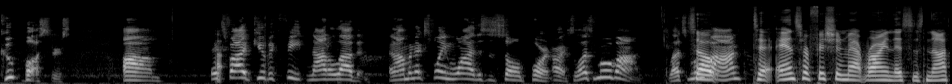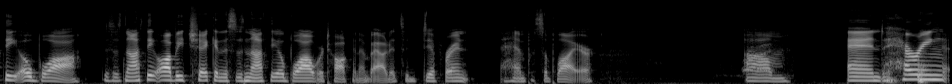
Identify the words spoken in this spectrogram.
coop busters. Um, it's five cubic feet, not eleven, and I'm gonna explain why this is so important. All right. So let's move on. Let's move So on. to answer Fish and Matt Ryan, this is not the Aubiose. This is not the Aubichick, and this is not the Aubiose we're talking about. It's a different hemp supplier. Um, and Herring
